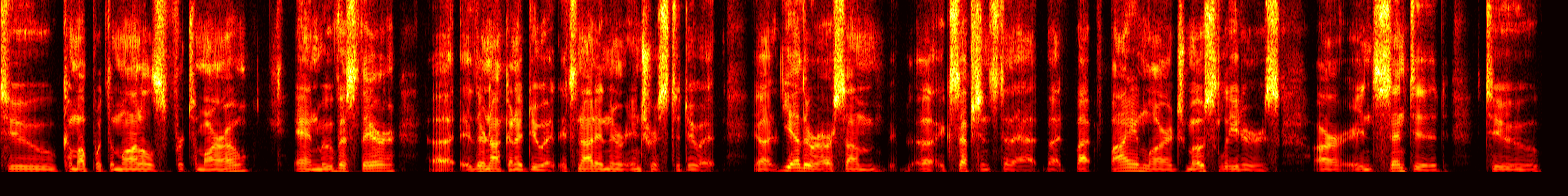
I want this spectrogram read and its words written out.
to come up with the models for tomorrow, and move us there, uh, they're not going to do it. It's not in their interest to do it. Uh, yeah, there are some uh, exceptions to that, but by, by and large, most leaders are incented to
